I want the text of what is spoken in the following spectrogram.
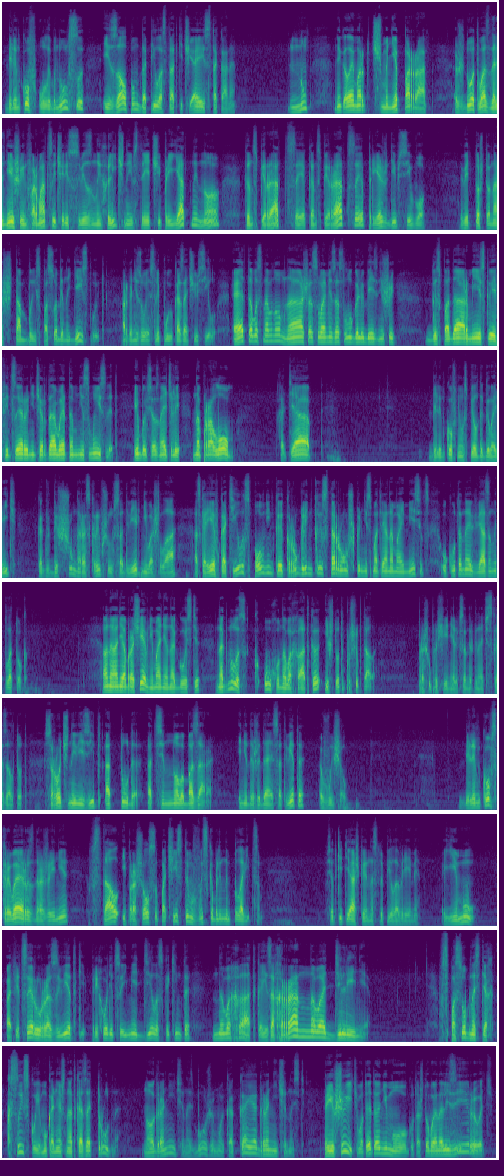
Беленков улыбнулся и залпом допил остатки чая из стакана. — Ну, Николай Маркович, мне пора. Жду от вас дальнейшей информации через связных. Личные встречи приятны, но конспирация, конспирация прежде всего. Ведь то, что наш штаб бы способен и действует, организуя слепую казачью силу, это в основном наша с вами заслуга, любезнейший. Господа армейские офицеры ни черта в этом не смыслят. Им бы все, знаете ли, напролом. Хотя Беленков не успел договорить, как в бесшумно раскрывшуюся дверь не вошла, а скорее вкатилась полненькая кругленькая старушка, несмотря на май месяц, укутанная в вязаный платок. Она, не обращая внимания на гостя, нагнулась к уху Новохатка и что-то прошептала. — Прошу прощения, Александр Геннадьевич, — сказал тот, — срочный визит оттуда, от Сенного базара. И, не дожидаясь ответа, вышел. — Беленков, скрывая раздражение, встал и прошелся по чистым выскобленным половицам. Все-таки тяжкое наступило время. Ему, офицеру разведки, приходится иметь дело с каким-то новохаткой из охранного отделения. В способностях к сыску ему, конечно, отказать трудно. Но ограниченность, боже мой, какая ограниченность! Пришить вот это они могут, а чтобы анализировать...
